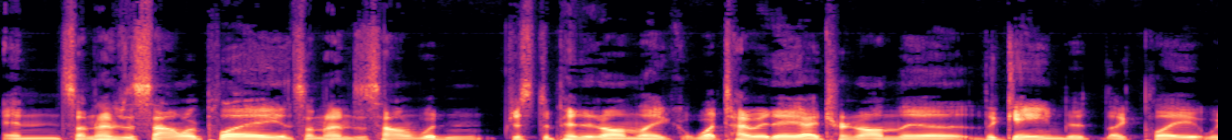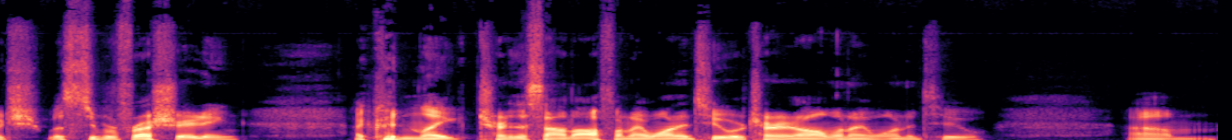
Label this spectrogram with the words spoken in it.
and sometimes the sound would play, and sometimes the sound wouldn't. Just depended on like what time of day I turned on the the game to like play it, which was super frustrating. I couldn't like turn the sound off when I wanted to, or turn it on when I wanted to. Um,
